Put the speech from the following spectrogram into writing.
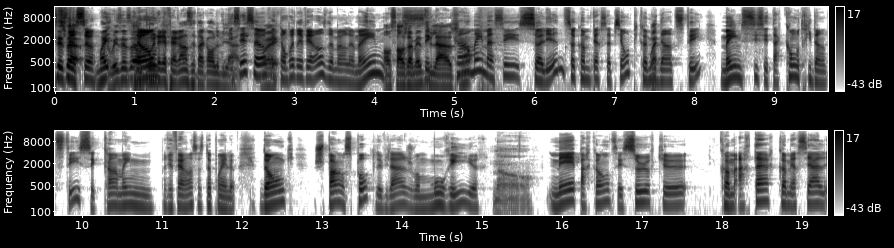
c'est ça. Oui, Oui, c'est Ton ça. Donc- point de référence est encore le village. c'est ça, Ouais. fait que ton point de référence demeure le même. On sort jamais du C'est village, quand non. même assez solide, ça, comme perception, puis comme Ouais. identité. Même si c'est ta contre-identité, c'est quand même référence à ce point-là. Donc, je pense pas que le village va mourir Non. Mais par contre, c'est sûr que comme artère commerciale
